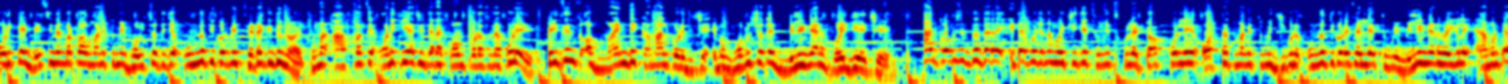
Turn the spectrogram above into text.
পরীক্ষায় বেশি নাম্বার পাও মানে তুমি ভবিষ্যতে যে উন্নতি করবে, সেটা কিন্তু নয়। তোমার আশপাশে অনেকেই আছে যারা কম পড়াশোনা করে প্রেজেন্স অফ মাইন্ডে কামাল করে দিচ্ছে এবং ভবিষ্যতে মিলিনিয়ার হয়ে গিয়েছে। আর গবেষকদের দ্বারা এটা বোঝানো হয়েছে যে তুমি স্কুলে টপ করলে, অর্থাৎ মানে তুমি জীবনে উন্নতি করে ফেললে, তুমি মিলিনিয়ার হয়ে গেলে এমনটা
